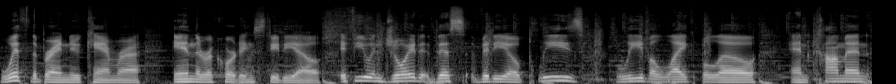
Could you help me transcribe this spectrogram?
with the brand new camera in the recording studio. If you enjoyed this video, please leave a like below and comment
